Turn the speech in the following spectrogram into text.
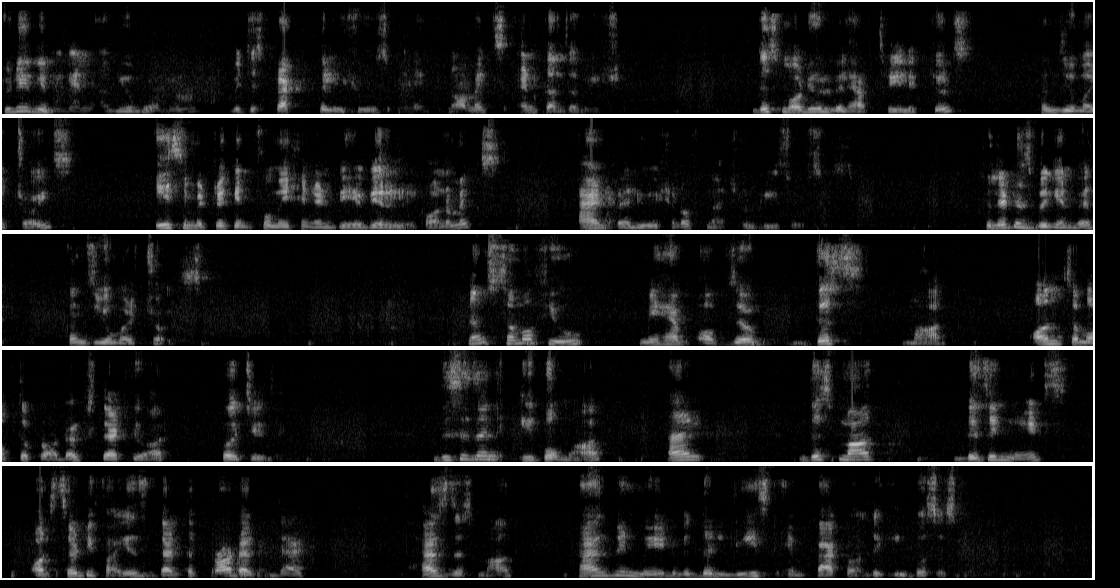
Today we begin a new module which is practical issues in economics and conservation. This module will have three lectures consumer choice, asymmetric information and behavioral economics, and valuation of natural resources. So let us begin with consumer choice. Now, some of you may have observed this mark on some of the products that you are purchasing. This is an eco mark, and this mark designates or certifies that the product that has this mark has been made with the least impact on the ecosystem.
